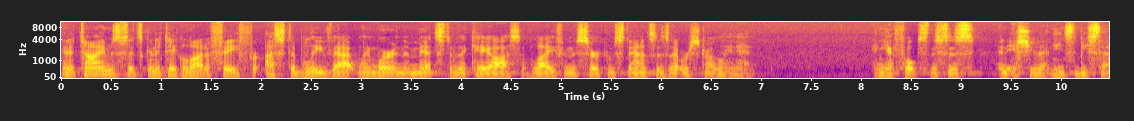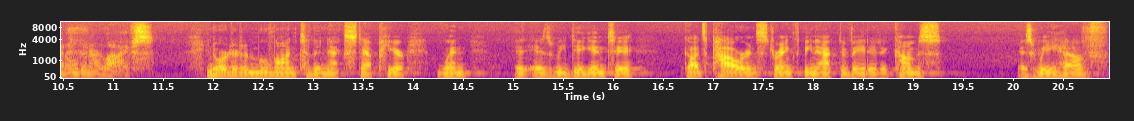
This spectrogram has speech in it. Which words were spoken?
And at times, it's going to take a lot of faith for us to believe that when we're in the midst of the chaos of life and the circumstances that we're struggling in. And yet, folks, this is an issue that needs to be settled in our lives in order to move on to the next step here when as we dig into God's power and strength being activated, it comes as we have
